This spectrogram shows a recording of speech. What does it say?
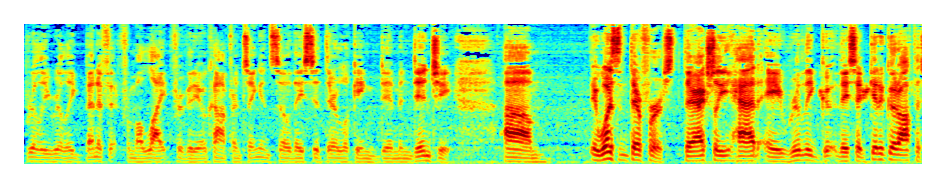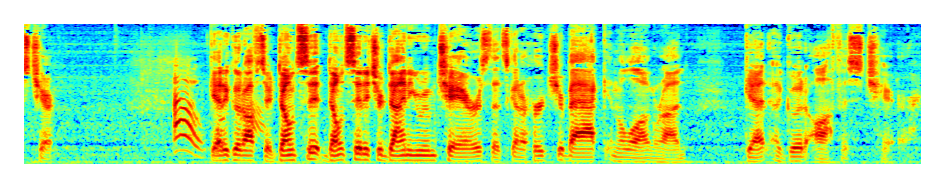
really, really benefit from a light for video conferencing, and so they sit there looking dim and dingy. Um, it wasn't their first. They actually had a really good. They said, "Get a good office chair." Oh, get a good office chair. Don't sit. Don't sit at your dining room chairs. That's going to hurt your back in the long run. Get a good office chair.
